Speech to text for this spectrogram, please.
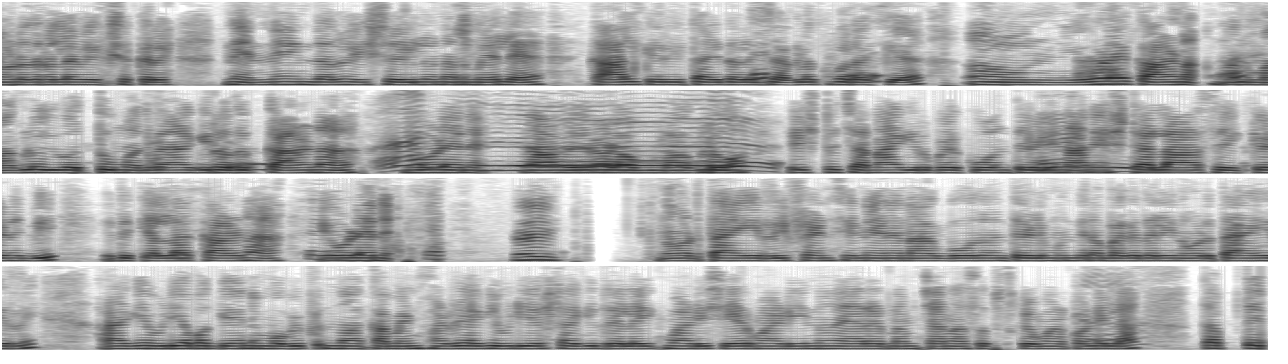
ನೋಡಿದ್ರಲ್ಲ ವೀಕ್ಷಕರೇ, ನಿನ್ನೆಯಿಂದಲೂ ಈ ಶೈಲು ನನ್ನ ಮೇಲೆ ಕಾಲು ಕೆರಿತಾ ಇದ್ದಾಳೆ ಜಗಳಕ್ಕೆ ಬರೋಕ್ಕೆ. ಇವಳೇ ಕಾರಣ. ನನ್ನ ಮಗಳು ಇವತ್ತು ಮದುವೆ ಆಗಿರೋದಕ್ಕೆ ಕಾರಣ ಇವಳೇನೆ. ನಾವಿರೋಳ ಮಗಳು ಎಷ್ಟು ಚೆನ್ನಾಗಿರಬೇಕು ಅಂತೇಳಿ ನಾನು ಎಷ್ಟೆಲ್ಲ ಆಸೆ ಇಟ್ಕೊಂಡಿದ್ವಿ. ಇದಕ್ಕೆಲ್ಲ ಕಾರಣ ಇವಳೇನೆ ಏಯ್, ನೋಡ್ತಾ ಇರ್ರಿ ಫ್ರೆಂಡ್ಸ್ ಇನ್ನೇನೇನು ಆಗ್ಬೋದು ಅಂತೇಳಿ ಮುಂದಿನ ಭಾಗದಲ್ಲಿ ನೋಡ್ತಾ ಇರ್ರಿ. ಹಾಗೆ ವಿಡಿಯೋ ಬಗ್ಗೆ ನಿಮ್ಮ ಅಭಿಪ್ರಾಯ ಕಮೆಂಟ್ ಮಾಡಿರಿ. ಹಾಗೆ ವಿಡಿಯೋ ಇಷ್ಟ ಆಗಿದ್ರೆ ಲೈಕ್ ಮಾಡಿ ಶೇರ್ ಮಾಡಿ. ಇನ್ನೂ ಯಾರ್ಯಾರು ನಮ್ಮ ಚಾನಲ್ ಸಬ್ಸ್ಕ್ರೈಬ್ ಮಾಡ್ಕೊಂಡಿಲ್ಲ, ತಪ್ಪದೆ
